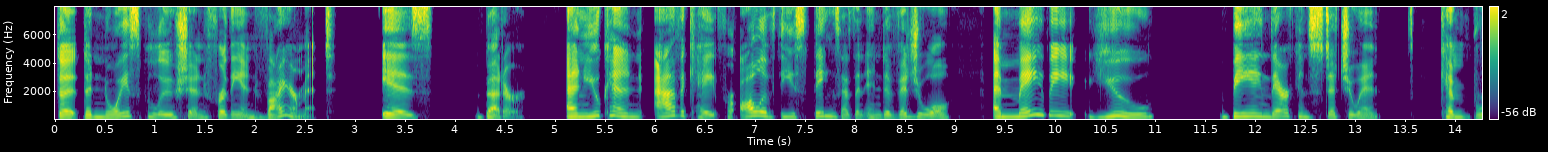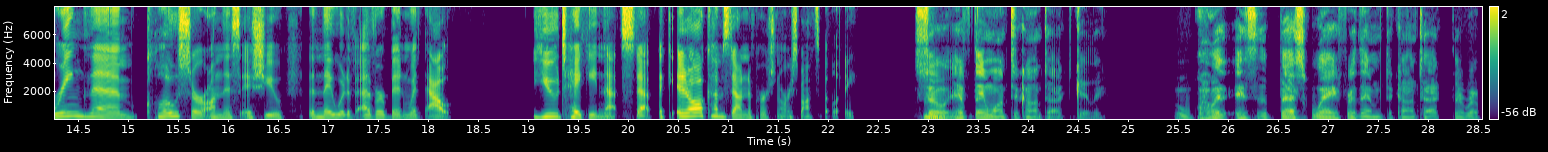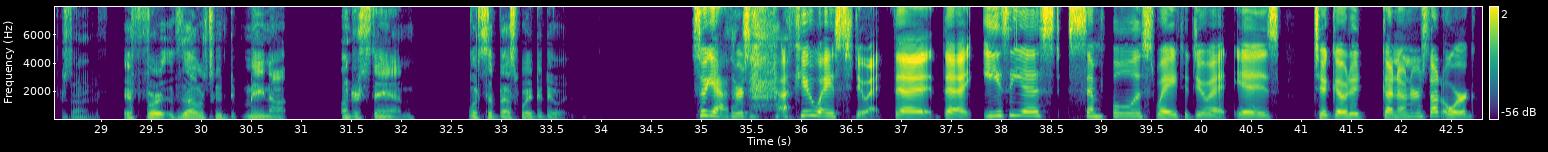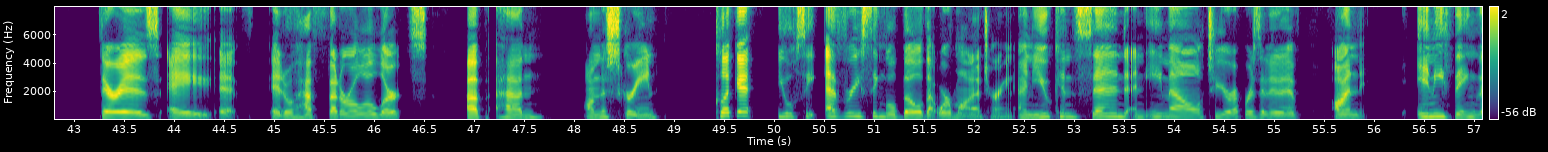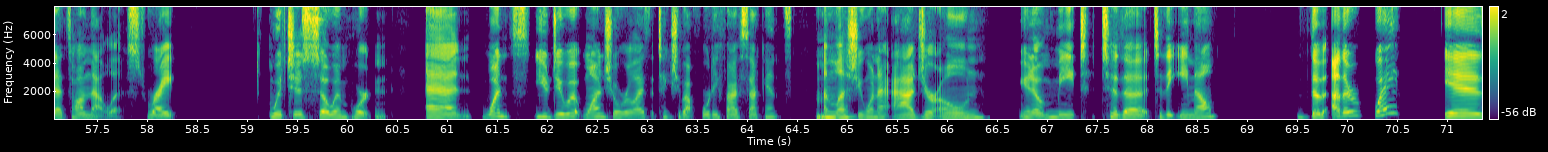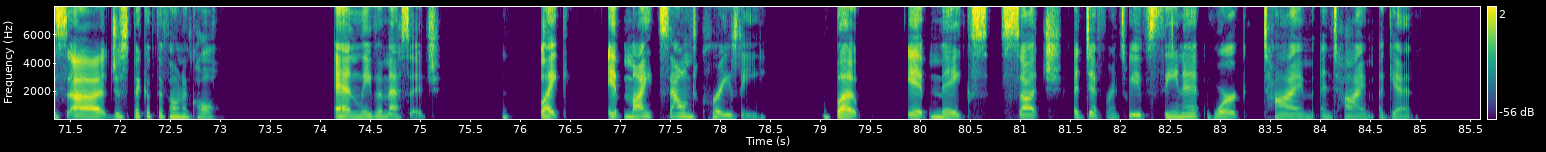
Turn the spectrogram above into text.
the the noise pollution for the environment is better and you can advocate for all of these things as an individual and maybe you being their constituent can bring them closer on this issue than they would have ever been without you taking that step it all comes down to personal responsibility So Hmm. if they want to contact Kailey, what is the best way for them to contact their representative? If for those who may not understand, what's the best way to do it? So yeah, there's a few ways to do it. The the easiest, simplest way to do it is to go to gunowners.org. There is a it, it'll have federal alerts up on on the screen. Click it, you'll see every single bill that we're monitoring and you can send an email to your representative on anything that's on that list, right? Which is so important. And once you do it once, you'll realize it takes you about 45 seconds unless you want to add your own, you know, meat to the to the email. The other way is uh just pick up the phone and call and leave a message. Like it might sound crazy, but it makes such a difference. We've seen it work time and time again.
